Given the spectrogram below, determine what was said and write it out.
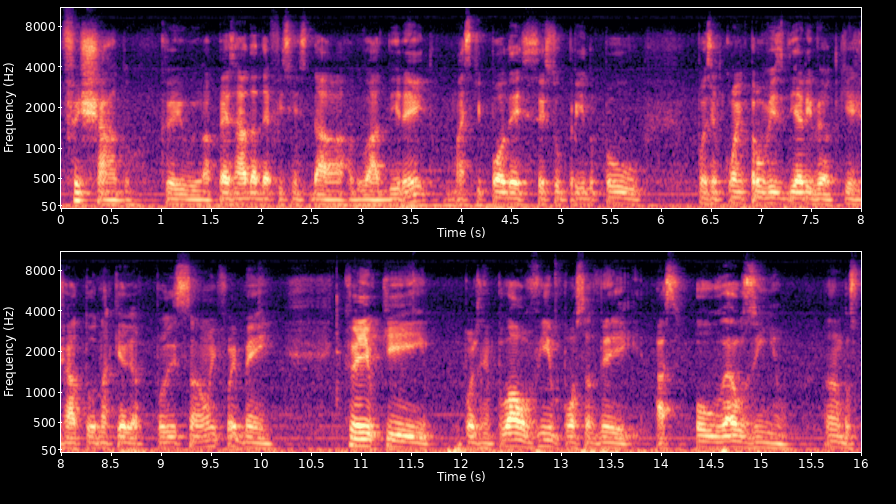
fechado, creio eu, apesar da deficiência da, do lado direito, mas que pode ser suprido por, por exemplo, com o improviso de Erivelto, que já estou naquela posição e foi bem. Creio que, por exemplo, o Alvinho possa ver, as, ou o Leozinho, ambos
